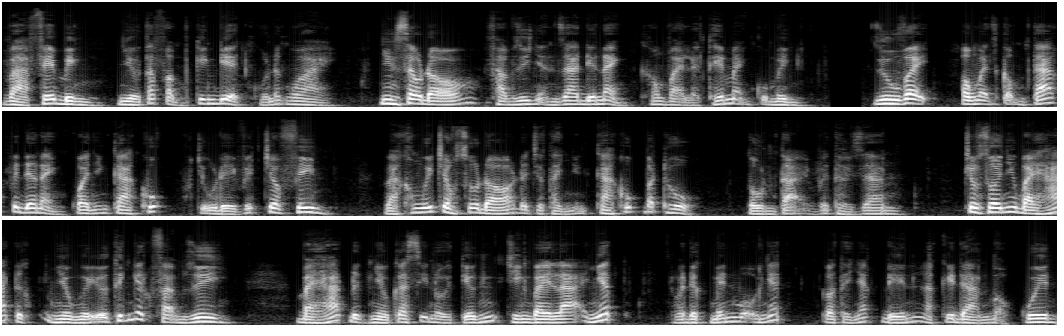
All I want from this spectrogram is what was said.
và phê bình nhiều tác phẩm kinh điển của nước ngoài nhưng sau đó, Phạm Duy nhận ra điện ảnh không phải là thế mạnh của mình. Dù vậy, ông vẫn cộng tác với điện ảnh qua những ca khúc chủ đề viết cho phim và không ít trong số đó đã trở thành những ca khúc bất hủ, tồn tại với thời gian. Trong số những bài hát được nhiều người yêu thích nhất Phạm Duy, bài hát được nhiều ca sĩ nổi tiếng trình bày lại nhất và được mến mộ nhất có thể nhắc đến là cây đàn bỏ quên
